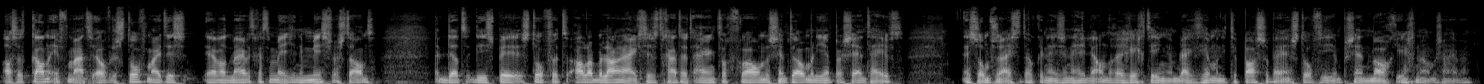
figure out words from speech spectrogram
als het kan, informatie over de stof. Maar het is, ja, wat mij betreft, een beetje een misverstand. Dat die stof het allerbelangrijkste is. Het gaat uiteindelijk toch vooral om de symptomen die een patiënt heeft. En soms wijst het ook ineens een hele andere richting. En blijkt het helemaal niet te passen bij een stof die een patiënt mogelijk ingenomen zou hebben.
